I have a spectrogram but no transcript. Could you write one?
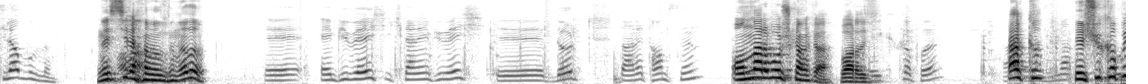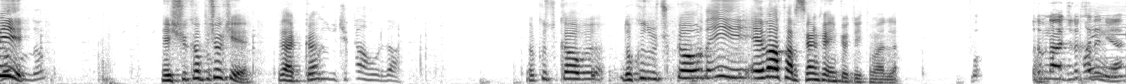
silah buldum. Ne silah buldun oğlum? Ee, MP5, 2 tane MP5, ee, 4 tane Thompson, Onlar boş kanka bu arada. e, iki kapı. Ha, ka- He şu kapı iyi. He şu kapı çok iyi. Bir dakika. 9.5K hurda. 9K bu- 9.5K orada iyi. Eve atarsın kanka en kötü ihtimalle. Adımın ağacını kırın Ay, ya.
